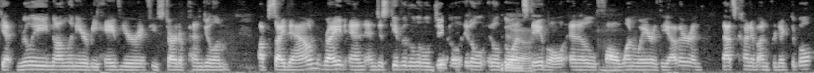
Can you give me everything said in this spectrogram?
get really nonlinear behavior if you start a pendulum upside down, right, and and just give it a little jiggle, it'll it'll go yeah. unstable and it'll fall mm-hmm. one way or the other, and that's kind of unpredictable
